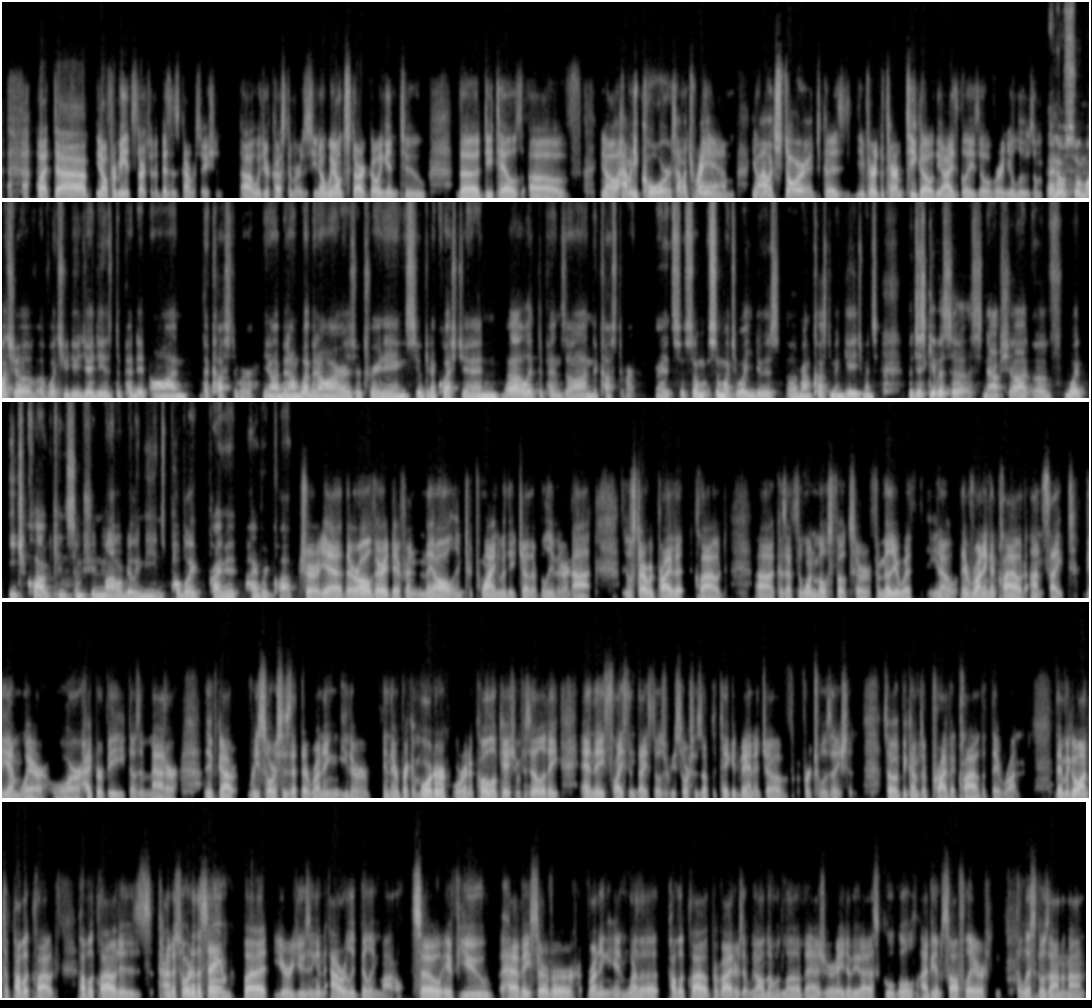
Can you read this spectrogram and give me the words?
but, uh, you know, for me, it starts with a business conversation uh, with your customers. You know, we don't start going into the details of, you know, how many cores, how much RAM, you know, how much storage, because you've heard the term TIGO, the eyes glaze over and you lose them. I know so much of, of what you do, JD, is dependent on the customer. You know, I've been on webinars or trainings, you'll get a question, and well, it depends on the customer right? So, so, so much of what you do is uh, around custom engagements, but just give us a, a, snapshot of what each cloud consumption model really means public, private, hybrid cloud. Sure. Yeah. They're all very different and they all intertwine with each other, believe it or not. We'll start with private cloud because uh, that's the one most folks are familiar with you know they're running a cloud on site vmware or hyper-v doesn't matter. They've got resources that they're running either in their brick and mortar or in a co-location facility and they slice and dice those resources up to take advantage of virtualization. So it becomes a private cloud that they run then we go on to public cloud. Public cloud is kind of sort of the same, but you're using an hourly billing model. So if you have a server running in one of the public cloud providers that we all know and love Azure, AWS, Google, IBM SoftLayer, the list goes on and on.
